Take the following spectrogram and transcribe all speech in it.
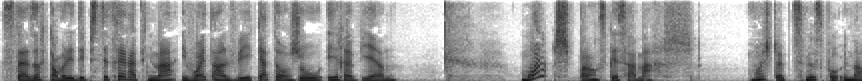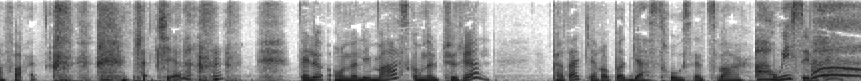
C'est-à-dire qu'on va les dépister très rapidement, ils vont être enlevés, 14 jours, ils reviennent. Moi, je pense que ça marche. Moi, je suis optimiste pour une affaire. Laquelle? Ben là, on a les masques, on a le purel. Peut-être qu'il n'y aura pas de gastro cet hiver. Ah oui, c'est vrai.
